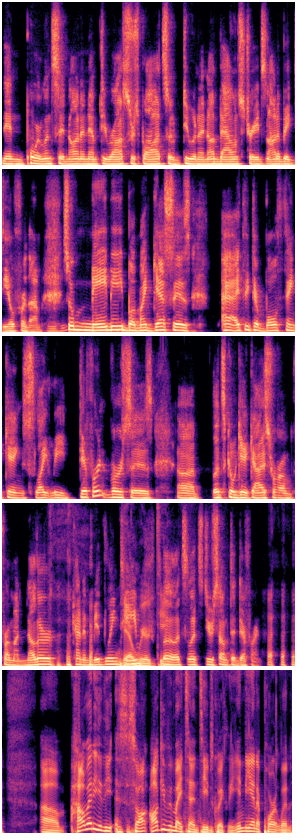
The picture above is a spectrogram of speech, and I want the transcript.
then Portland sitting on an empty roster spot. So doing an unbalanced trade is not a big deal for them. Mm-hmm. So maybe, but my guess is I think they're both thinking slightly different versus uh, let's go get guys from from another kind of middling team. yeah, weird team. Let's let's do something different. um, how many of these? So I'll, I'll, give you my ten teams quickly: Indiana, Portland,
